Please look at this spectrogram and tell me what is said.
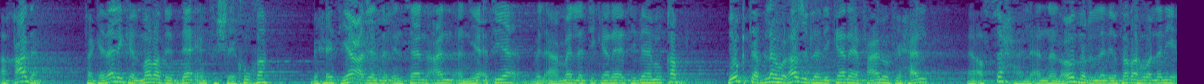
أقعده. فكذلك المرض الدائم في الشيخوخة بحيث يعجز الإنسان عن أن يأتي بالأعمال التي كان يأتي بها من قبل. يكتب له الأجر الذي كان يفعله في حال الصحة لأن العذر الذي ترى هو الذي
